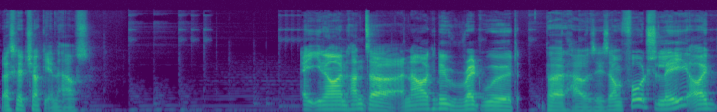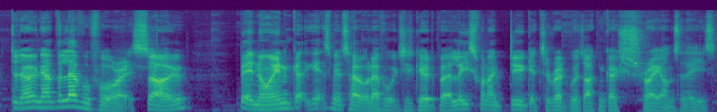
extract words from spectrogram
Let's go chuck it in the house. 89 Hunter, and now I can do redwood birdhouses. Unfortunately, I don't have the level for it, so bit annoying. Gets me a total level, which is good, but at least when I do get to redwoods, I can go straight onto these.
